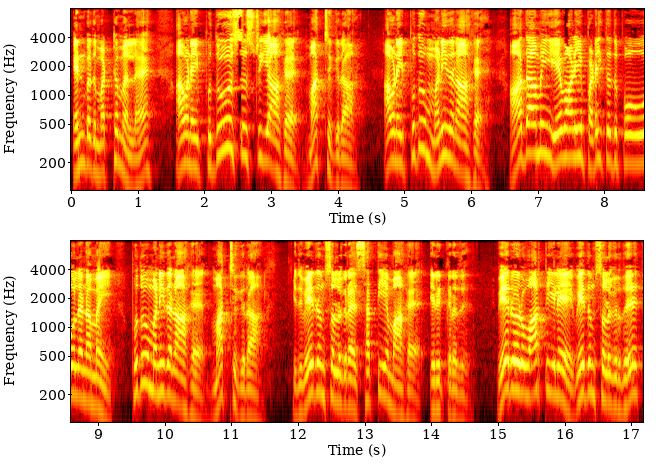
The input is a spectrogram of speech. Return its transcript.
என்பது மட்டுமல்ல அவனை புது சிருஷ்டியாக மாற்றுகிறார். அவனை புது மனிதனாக ஆதாமை ஏவாளையும் படைத்தது போல நம்மை புது மனிதனாக மாற்றுகிறார். இது வேதம் சொல்லுகிற சத்தியமாக இருக்கிறது. வேறொரு வார்த்தையிலே வேதம் சொல்லுகிறது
